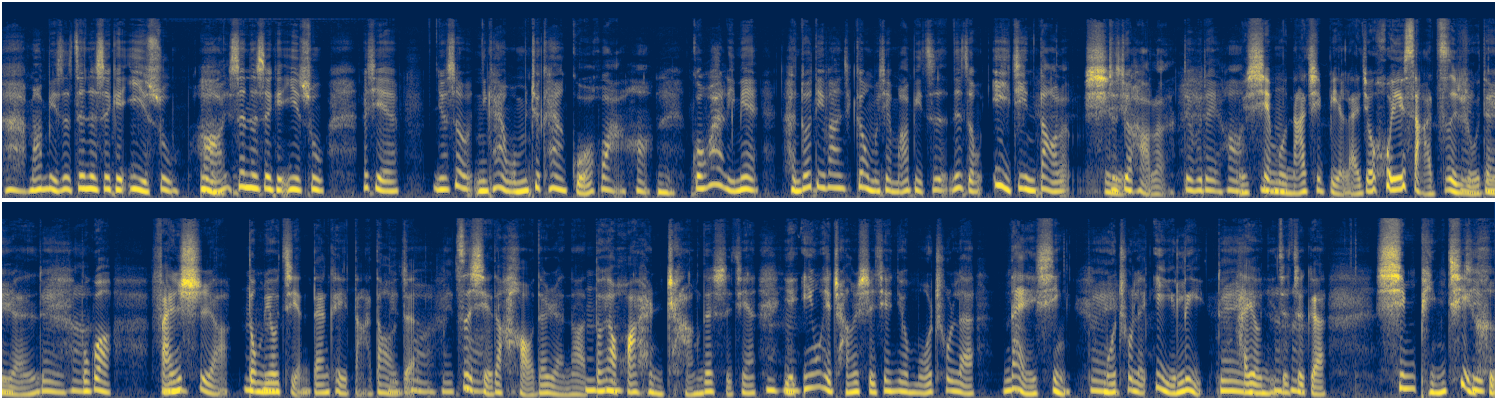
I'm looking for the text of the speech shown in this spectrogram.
啊，毛笔字真的是个艺术啊，真的是个艺术。而且有时候你看，我们去看国画哈，国画里面很多地方跟我们写毛笔字那种意境到了，这就好了，对不对哈？我羡慕拿起笔来就挥洒自如的人。对，不过凡事啊都没有简单可以达到的。字写的好的人呢，都要花很长的时间，也因为长时间就磨出了耐性，磨出了毅力，对，还有你的这个。心平气和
